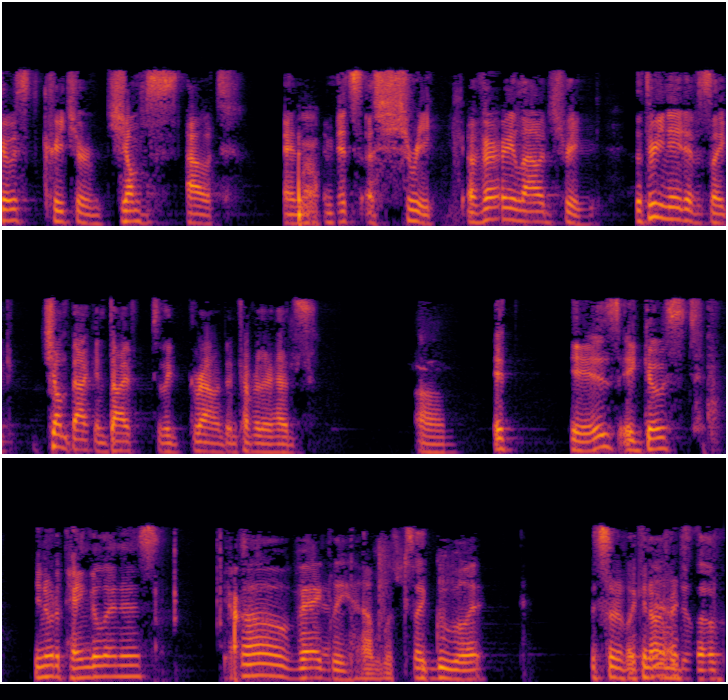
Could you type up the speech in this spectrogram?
ghost creature jumps out and Wow. emits a shriek, a very loud shriek. The three natives like jump back and dive to the ground and cover their heads. Um, it is a ghost. You know what a pangolin is? Oh, vaguely. Um, let's It's like- Google it. It's sort of like an armadillo,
